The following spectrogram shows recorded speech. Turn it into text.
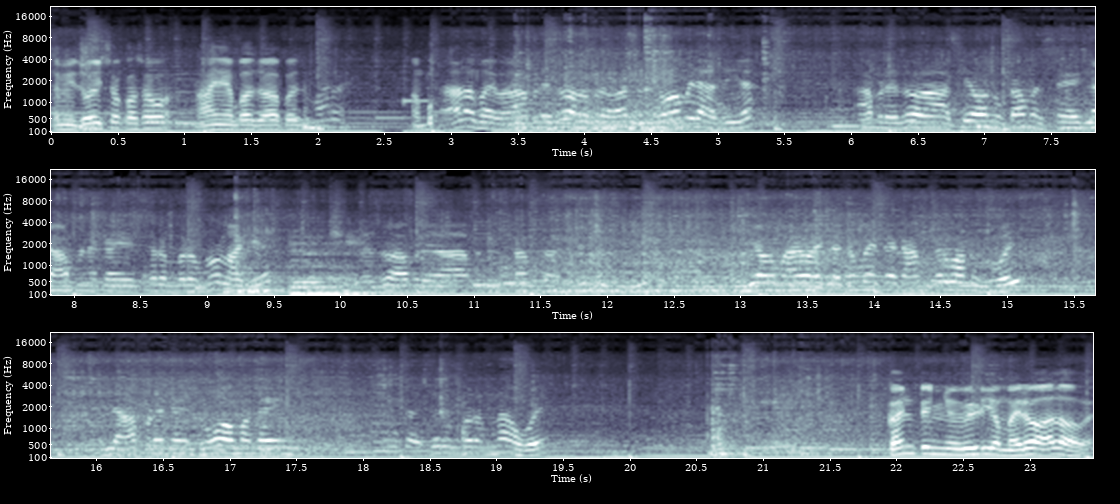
તમે જોઈ શકો છો, અહીંયા બાજુ, આ બાજુ. આપણે જો, આપણે જોવા મળ્યા છીએ. આપણે જો, આ સેવાનું કામ જ છે, એટલે આપણે કાંઈ શરમ બરમ ન લાગે. જો, આપણે આ બધું કામકાજ આવ્યા એટલે ગમે તે કામ કરવાનું જ હોય. એટલે આપણે કાંઈ જોવામાં કાંઈ કાંઈ શરમ ગરમ ના હોય. કન્ટિન્યુ વીડિયો માર્યો હાલો હવે.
